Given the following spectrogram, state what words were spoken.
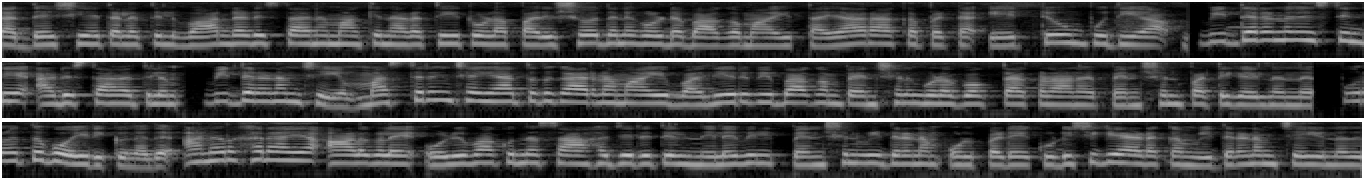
തദ്ദേശീയ തലത്തിൽ വാർഡ് അടിസ്ഥാനമാക്കി നടത്തിയിട്ടുള്ള പരിശോധനകളുടെ ഭാഗമായി തയ്യാറാക്കപ്പെട്ട ഏറ്റവും പുതിയ വിതരണ ലിസ്റ്റിന്റെ അടിസ്ഥാനത്തിലും വിതരണം ചെയ്യും. മസ്റ്ററിംഗ് ചെയ്യാത്തത് കാരണമായി വലിയൊരു വിഭാഗം പെൻഷൻ ഗുണഭോക്താക്കളാണ് പെൻഷൻ പട്ടികയിൽ നിന്ന് പുറത്തു പോയിരിക്കുന്നത്. അനർഹരായ ആളുകളെ ഒഴിവാക്കുന്ന സാഹചര്യത്തിൽ നിലവിൽ പെൻഷൻ വിതരണം ഉൾപ്പെടെ കുടിശ്ശികയടക്കം വിതരണം ചെയ്യുന്നത്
